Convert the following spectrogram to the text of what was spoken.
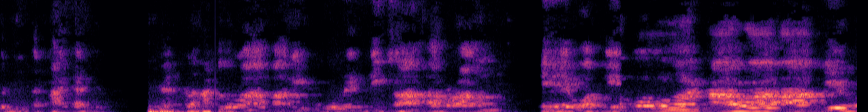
จนถึงตัดหายได้เลยพระหัตถ์ตัวปาริภูเรนติสาคารังเอวะเอโกภาวะอาภิว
